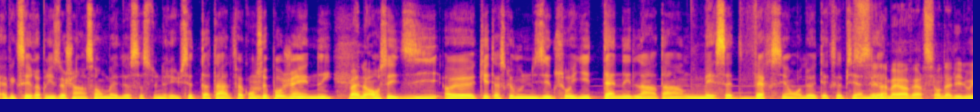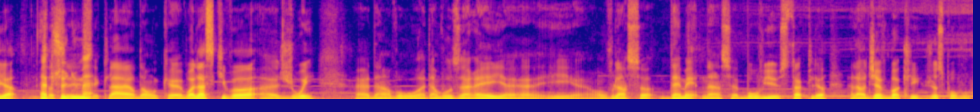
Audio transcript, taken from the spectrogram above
avec, ses reprises de chansons, mais là, ça, c'est une réussite totale. Fait qu'on ne Mm. s'est pas gêné. Ben On s'est dit, euh, quitte que vous nous disiez que vous soyez tanné de l'entendre, mais cette version-là est c'est exceptionnelle. la meilleure version d'Alléluia. C'est- Absolument. C'est clair. Donc, euh, voilà ce qui va euh, jouer euh, dans, vos, dans vos oreilles. et on vous lance ça dès maintenant, ce beau vieux stock-là. Alors, Jeff Buckley, juste pour vous.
